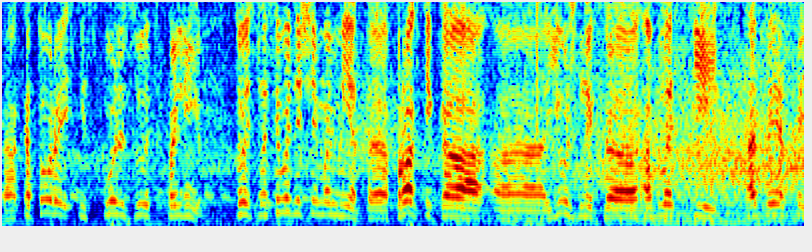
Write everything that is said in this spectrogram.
э, которые используют полив. То есть на сегодняшний момент э, практика э, южных э, областей, Одесской,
